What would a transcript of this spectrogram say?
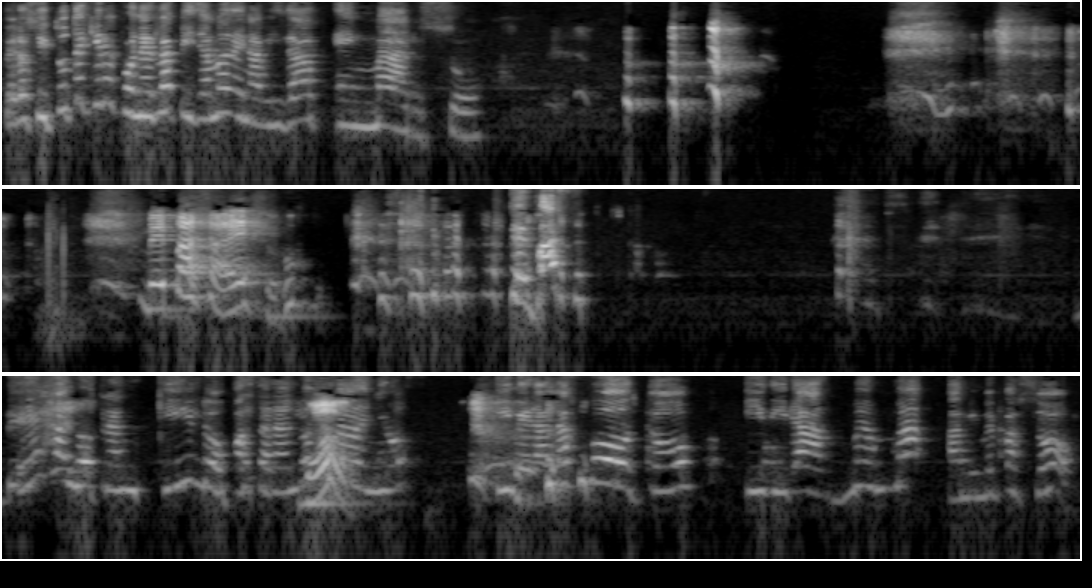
Pero si tú te quieres poner la pijama de Navidad en marzo. Me pasa eso. ¿Qué pasa? Déjalo tranquilo, pasarán los años y verá la foto y dirá, mamá, a mí me pasó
